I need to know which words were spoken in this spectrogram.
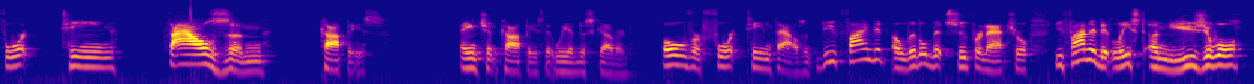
14,000 copies, ancient copies that we have discovered over 14,000. Do you find it a little bit supernatural? Do you find it at least unusual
